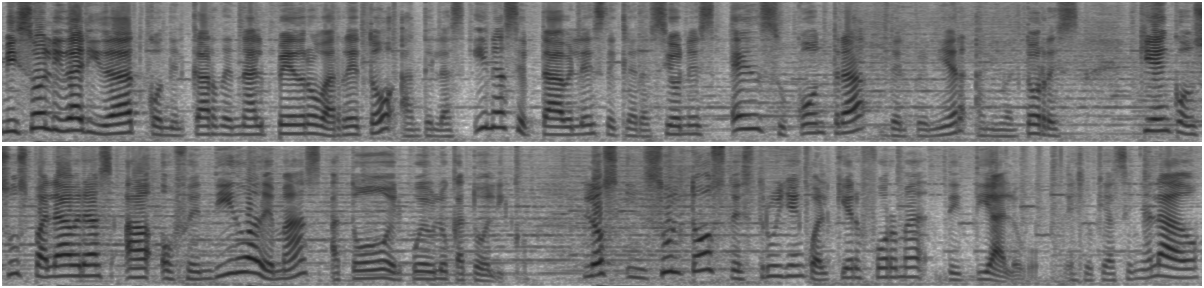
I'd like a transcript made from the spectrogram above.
Mi solidaridad con el cardenal Pedro Barreto ante las inaceptables declaraciones en su contra del premier Aníbal Torres, quien con sus palabras ha ofendido además a todo el pueblo católico. Los insultos destruyen cualquier forma de diálogo, es lo que ha señalado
